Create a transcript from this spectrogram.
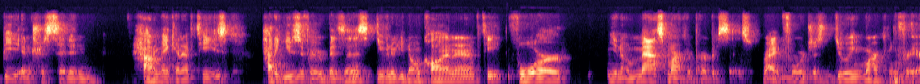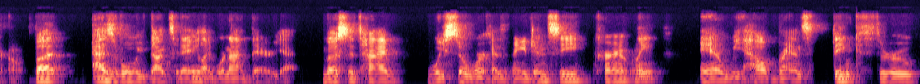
be interested in how to make NFTs, how to use it for your business, even if you don't call it an NFT for you know mass market purposes right for mm-hmm. just doing marketing for your own but as of what we've done today, like we're not there yet. Most of the time, we still work as an agency currently, and we help brands think through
